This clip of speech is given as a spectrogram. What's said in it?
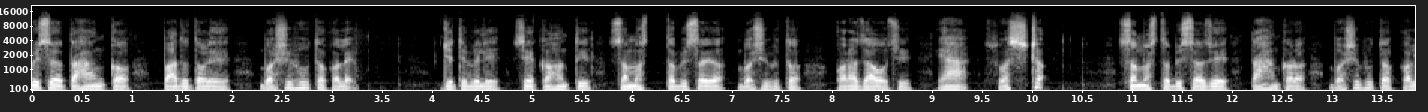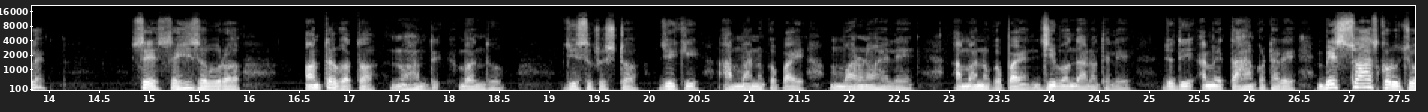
ବିଷୟ ତାହାଙ୍କ ପାଦ ତଳେ ବଶୀଭୂତ କଲେ। ଯେତେବେଳେ ସେ କହନ୍ତି ସମସ୍ତ ବିଷୟ ବଶୀଭୂତ କରାଯାଉଛି ଏହା ସ୍ପଷ୍ଟ। ସମସ୍ତ ବିଷୟ ଯେ ତାହାଙ୍କର ବଶୀଭୂତ କଲେ ସେ ସେହି ସବୁର ଅନ୍ତର୍ଗତ ନୁହନ୍ତି। ବନ୍ଧୁ ଯୀଶୁଖ୍ରୀଷ୍ଟ ଯିଏକି ଆମମାନଙ୍କ ପାଇଁ ମରଣ ହେଲେ ଆମମାନଙ୍କ ପାଇଁ ଜୀବନ ଦାନ ଥିଲେ ଯଦି ଆମେ ତାହାଙ୍କଠାରେ ବିଶ୍ୱାସ କରୁଛୁ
